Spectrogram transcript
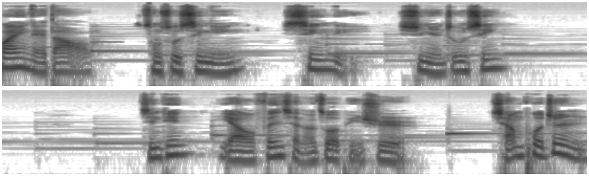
欢迎来到松树心灵心理训练中心。今天要分享的作品是：强迫症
